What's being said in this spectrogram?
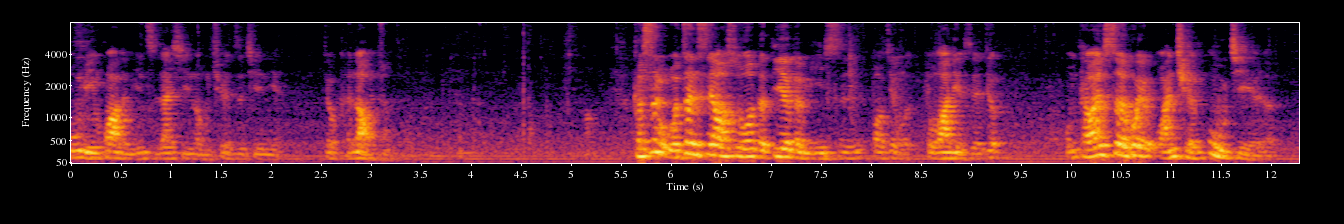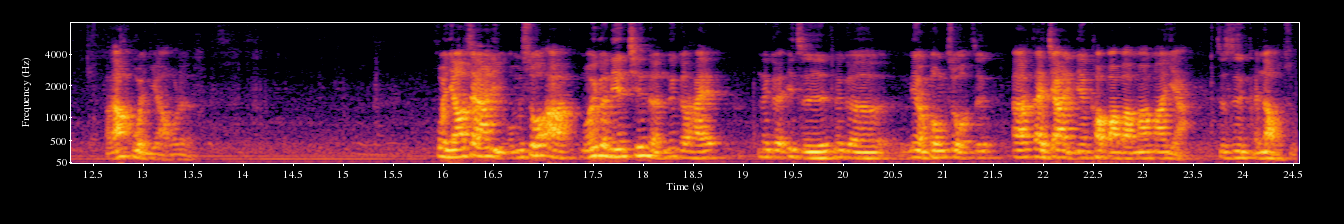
污名化的名词在形容缺资青年，就啃老族。可是我正是要说的第二个迷失，抱歉，我多花点时间，就我们台湾社会完全误解了，把它混淆了。混淆在哪里？我们说啊，某一个年轻人，那个还。那个一直那个没有工作，这啊在家里面靠爸爸妈妈养，这是啃老族，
